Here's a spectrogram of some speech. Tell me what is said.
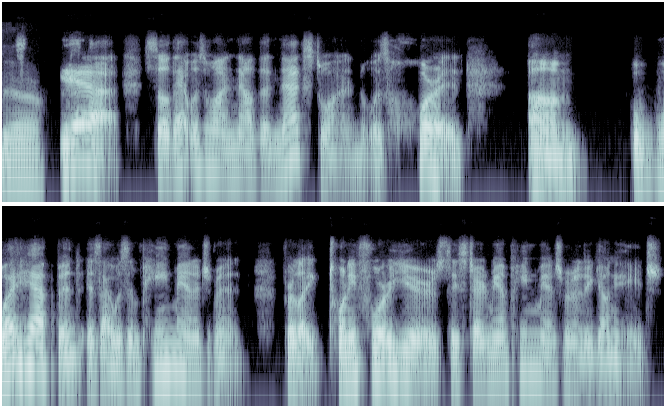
yeah. Yeah. So that was one. Now the next one was horrid. Um what happened is I was in pain management for like 24 years. They started me on pain management at a young age.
